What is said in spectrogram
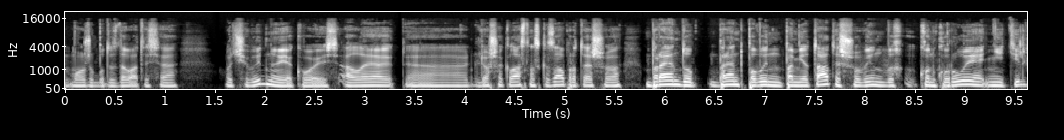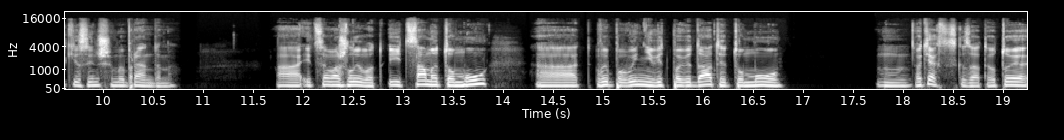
може бути здаватися очевидною якоюсь, але е, Льоша класно сказав про те, що бренду, бренд повинен пам'ятати, що він конкурує не тільки з іншими брендами. А, І це важливо. І саме тому. Ви повинні відповідати тому От як це сказати? От той,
